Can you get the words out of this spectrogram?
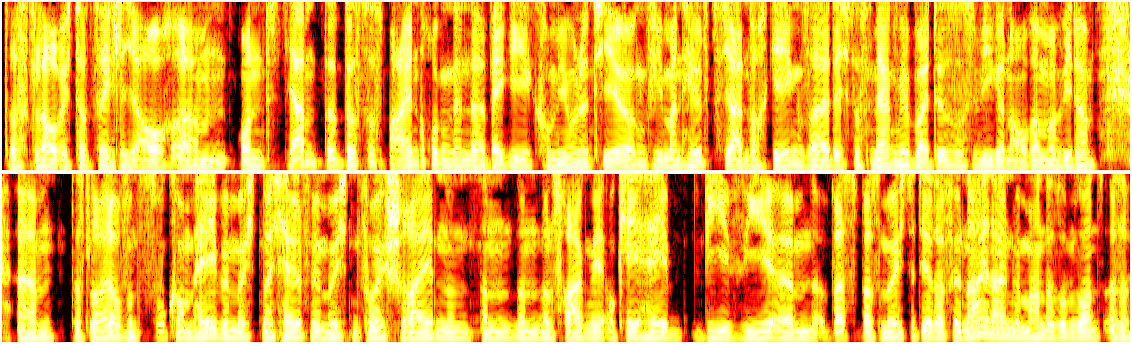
Das glaube ich tatsächlich auch. Ähm, und ja, das ist beeindruckend in der Veggie-Community. Irgendwie, man hilft sich einfach gegenseitig. Das merken wir bei This is Vegan auch immer wieder, ähm, dass Leute auf uns zukommen, hey, wir möchten euch helfen, wir möchten für euch schreiben. Und dann, dann, dann fragen wir, okay, hey, wie, wie, ähm, was, was möchtet ihr dafür? Nein, nein, wir machen das umsonst. Also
